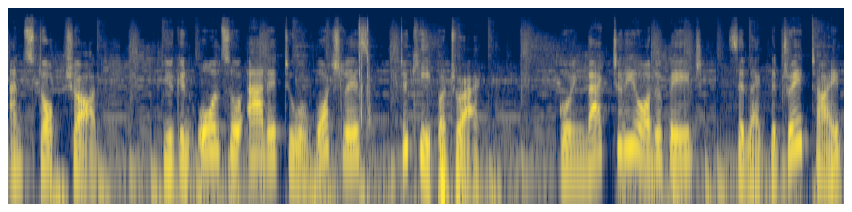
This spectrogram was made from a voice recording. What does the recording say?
and stock chart. You can also add it to a watch list to keep a track. Going back to the order page, select the trade type,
